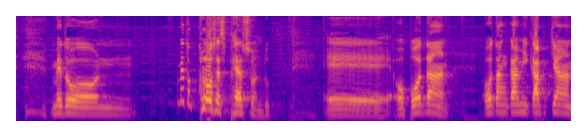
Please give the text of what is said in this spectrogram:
με, τον, με το closest person του. Ε, οπότε, όταν κάνει κάποια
